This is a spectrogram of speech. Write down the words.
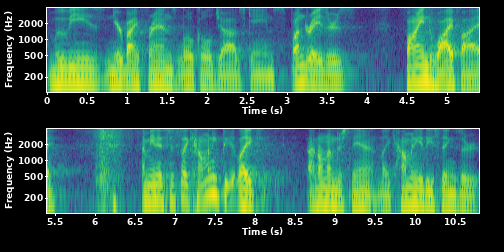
Movies, nearby friends, local jobs, games, fundraisers, find Wi-Fi. I mean, it's just like how many people? Like, I don't understand. Like, how many of these things are?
